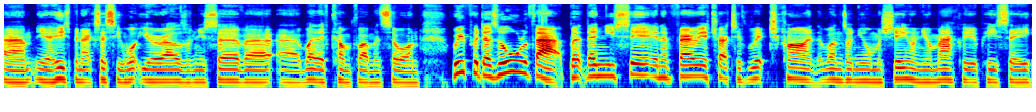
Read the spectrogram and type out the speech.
um, you know who's been accessing what URLs on your server, uh, where they've come from, and so on. Woopra does all of that, but then you see it in a very attractive, rich client that runs on your machine, on your Mac or your PC,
